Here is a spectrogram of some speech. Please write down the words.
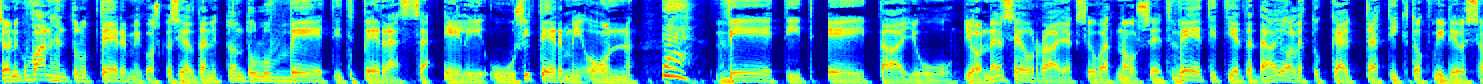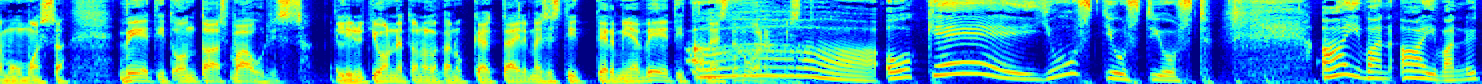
Se on niin kuin vanhentunut termi, koska sieltä nyt on tullut veetit perässä. Eli uusi termi on Täh? veetit ei tajuu. Jonnen seuraajaksi ovat nousseet veetit ja tätä on jo alettu käyttää TikTok-videoissa muun muassa. Veetit on taas vauhdissa. Eli nyt Jonnet on alkanut käyttää ilmeisesti termiä veetit näistä nuoremmista. Aa, okei, just, just, just. Aivan, aivan. Nyt,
